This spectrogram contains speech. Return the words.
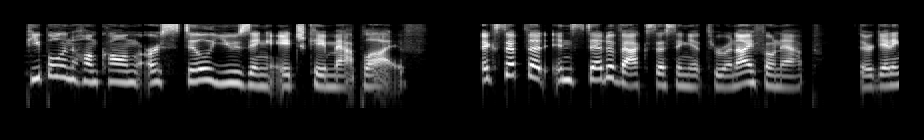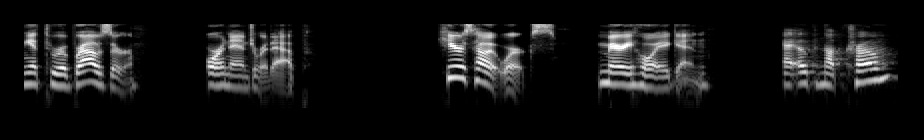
people in Hong Kong are still using HK Map Live, except that instead of accessing it through an iPhone app, they're getting it through a browser or an Android app. Here's how it works Mary Hui again. I open up Chrome,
